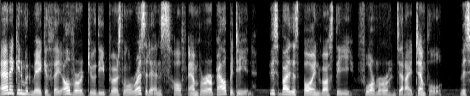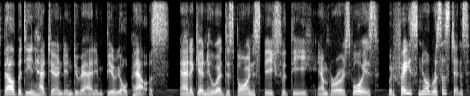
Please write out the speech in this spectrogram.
Anakin would make his way over to the personal residence of Emperor Palpatine, which by this point was the former Jedi Temple, which Palpatine had turned into an Imperial palace. Anakin, who at this point speaks with the Emperor's voice, would face no resistance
